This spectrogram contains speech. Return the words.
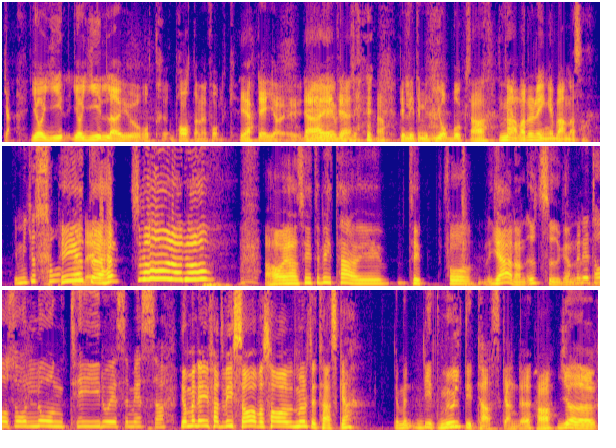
Ja, jag, gill, jag gillar ju att prata med folk. Ja. Det gör jag ju. Det, Ja, är jag lite, det. Ja. det är lite mitt jobb också. Ja, fan vad du ringer ibland alltså. Ja, men jag saknar dig. Peter, svara då! Ja, jag sitter mitt här i typ på hjärnan utsugen. Men det tar så lång tid att smsa. Ja, men det är ju för att vissa av oss har multitaska. Ja, men ditt multitaskande Ja. gör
